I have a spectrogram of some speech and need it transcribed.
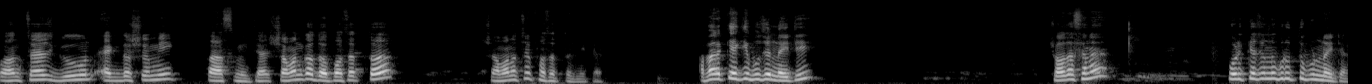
পঞ্চাশ গুণ এক দশমিক পাঁচ মিটার। সমান কত? পঁচাত্তর। সমান হচ্ছে পঁচাত্তর মিটার। আপনারা কে কি বুঝেন না এটি? সহজ আছে না? পরীক্ষার জন্য গুরুত্বপূর্ণ এটা।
